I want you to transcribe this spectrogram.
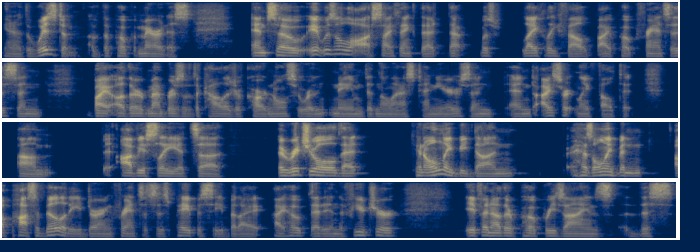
you know the wisdom of the Pope Emeritus, and so it was a loss. I think that that was likely felt by Pope Francis and by other members of the College of Cardinals who were named in the last ten years, and and I certainly felt it. Um, obviously, it's a a ritual that can only be done has only been a possibility during Francis's papacy, but I I hope that in the future, if another pope resigns, this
